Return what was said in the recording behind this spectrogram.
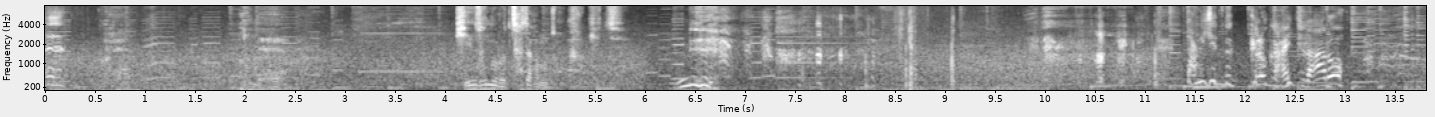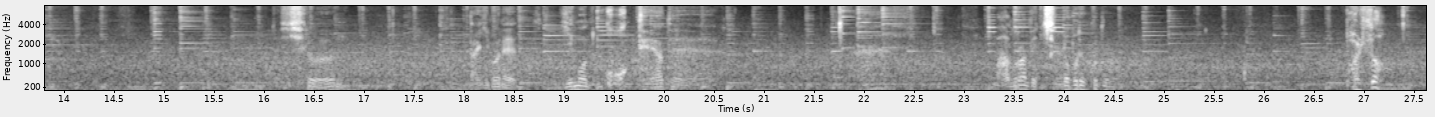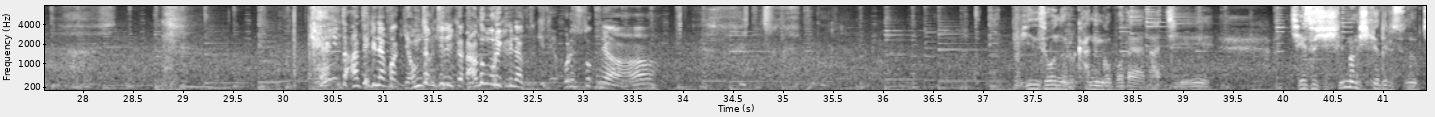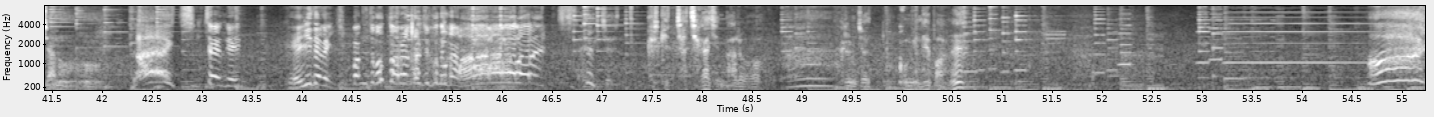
에? 그래. 근데 빈손으로 찾아가면 좀 그렇겠지. 네. 당신도 그런 거 할 줄 알아? 실은 나 이번에 임원 꼭 돼야 돼. 마누라한테 질러버렸거든. 벌써? 괜히 나한테 그냥 막 염장 지르니까 나도 모르게 그냥 그렇게 돼버렸어 그냥. 빈손으로 가는 것보다야 낫지. 재수 씨 실망시켜드릴 순 없잖아. 아 진짜 내 괜히 내가 입방저거 떨어가지고 너가 아, 저, 저, 그렇게 자책하지 말어. 그럼 저 고민해봐. 응? 아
